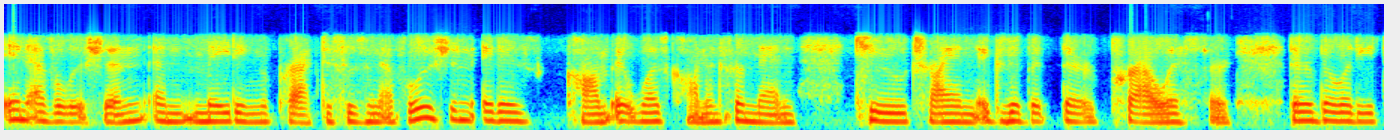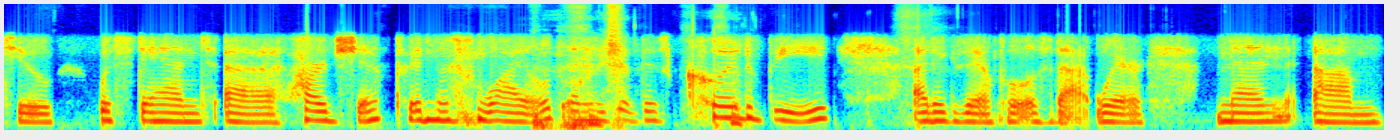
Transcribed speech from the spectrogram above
in evolution and mating practices in evolution, it is com- it was common for men to try and exhibit their prowess or their ability to withstand uh, hardship in the wild. And this could be an example of that, where men um,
